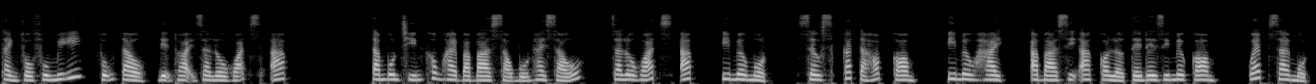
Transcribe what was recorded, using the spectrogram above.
thành phố Phú Mỹ, Vũng Tàu, điện thoại Zalo WhatsApp 84902336426, Zalo WhatsApp, email 1, salescatahop.com, email 2, abasiacoltdgmail.com, website 1,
